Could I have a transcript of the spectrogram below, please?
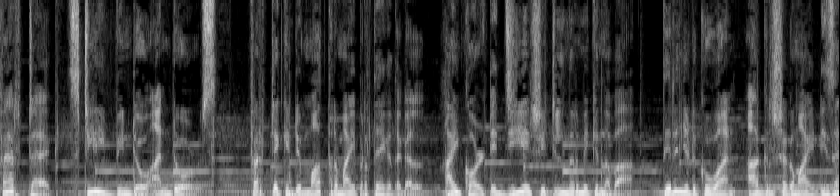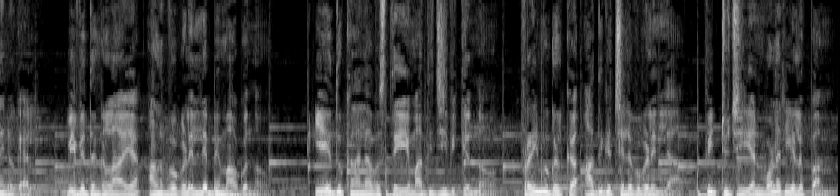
Fairtag steel window and doors ഫെയർടെക്കിന്റെ മാത്രമായി പ്രത്യേകതകൾ. ഹൈ ക്വാളിറ്റി ജി എ ഷീറ്റിൽ നിർമ്മിക്കുന്നവ. തിരഞ്ഞെടുക്കുവാൻ ആകർഷകമായ ഡിസൈനുകൾ. വിവിധങ്ങളായ അളവുകളിൽ ലഭ്യമാകുന്നു. ഏതു കാലാവസ്ഥയും അതിജീവിക്കുന്നു. ഫ്രെയിമുകൾക്ക് അധിക ചെലവുകളില്ല. ഫിറ്റ് ചെയ്യാൻ വളരെ എളുപ്പം.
